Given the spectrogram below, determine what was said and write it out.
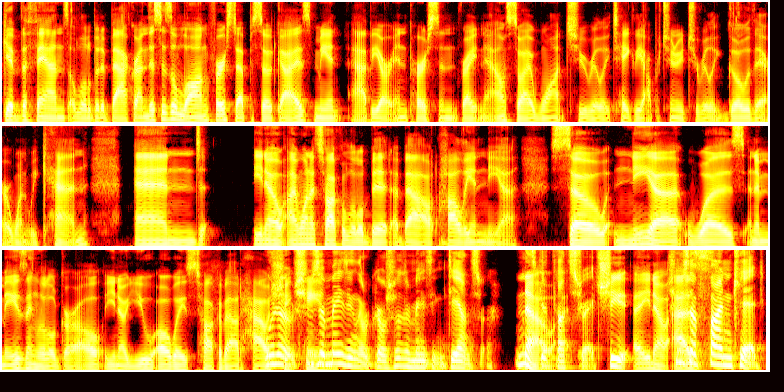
give the fans a little bit of background. This is a long first episode, guys. Me and Abby are in person right now, so I want to really take the opportunity to really go there when we can. And you know, I want to talk a little bit about Holly and Nia. So Nia was an amazing little girl. You know, you always talk about how Well, she no, came. she's an amazing little girl. She was an amazing dancer. No, Let's get that straight. She, uh, you know, She was as a fun kid.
